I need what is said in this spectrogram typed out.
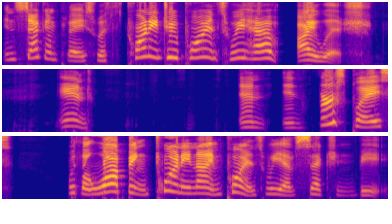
in second place with 22 points, we have I Wish. And and in first place with a whopping 29 points, we have Section B.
